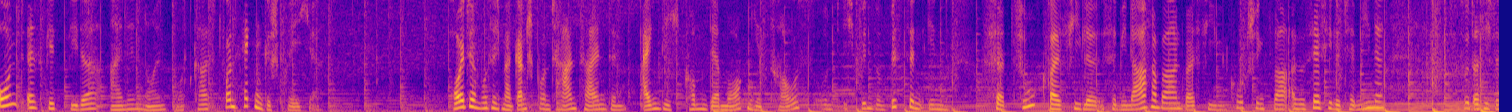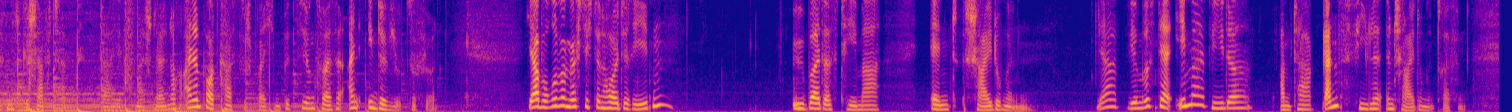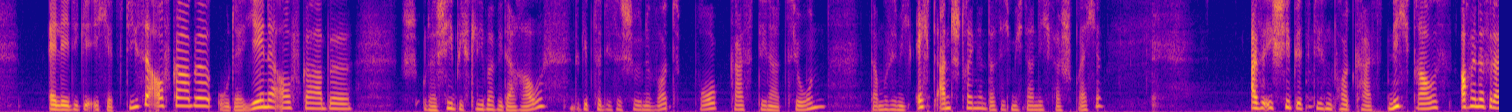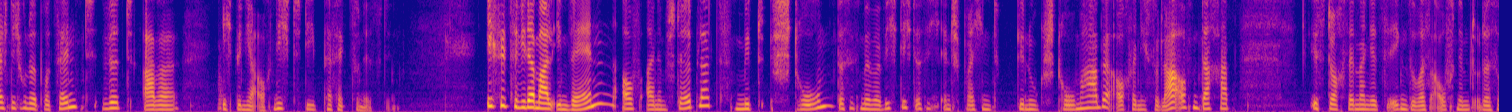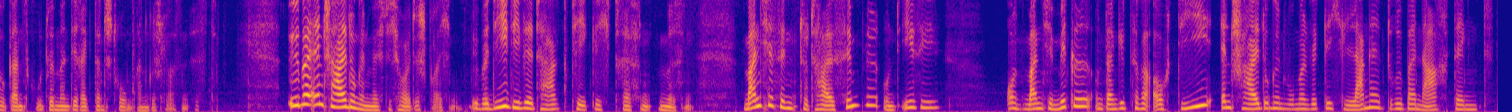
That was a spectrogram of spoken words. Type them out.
Und es gibt wieder einen neuen Podcast von Heckengespräche. Heute muss ich mal ganz spontan sein, denn eigentlich kommt der Morgen jetzt raus und ich bin so ein bisschen in Verzug, weil viele Seminare waren, weil viele Coachings waren, also sehr viele Termine, sodass ich das nicht geschafft habe, da jetzt mal schnell noch einen Podcast zu sprechen, beziehungsweise ein Interview zu führen. Ja, worüber möchte ich denn heute reden? Über das Thema Entscheidungen. Ja, wir müssen ja immer wieder am Tag ganz viele Entscheidungen treffen. Erledige ich jetzt diese Aufgabe oder jene Aufgabe oder schiebe ich es lieber wieder raus? Da gibt es ja dieses schöne Wort Prokrastination. Da muss ich mich echt anstrengen, dass ich mich da nicht verspreche. Also ich schiebe jetzt diesen Podcast nicht raus, auch wenn er vielleicht nicht 100% wird, aber ich bin ja auch nicht die Perfektionistin. Ich sitze wieder mal im Van auf einem Stellplatz mit Strom. Das ist mir immer wichtig, dass ich entsprechend genug Strom habe, auch wenn ich Solar auf dem Dach habe. Ist doch, wenn man jetzt irgend sowas aufnimmt oder so, ganz gut, wenn man direkt an Strom angeschlossen ist. Über Entscheidungen möchte ich heute sprechen, über die, die wir tagtäglich treffen müssen. Manche sind total simpel und easy, und manche Mittel. Und dann gibt es aber auch die Entscheidungen, wo man wirklich lange drüber nachdenkt.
